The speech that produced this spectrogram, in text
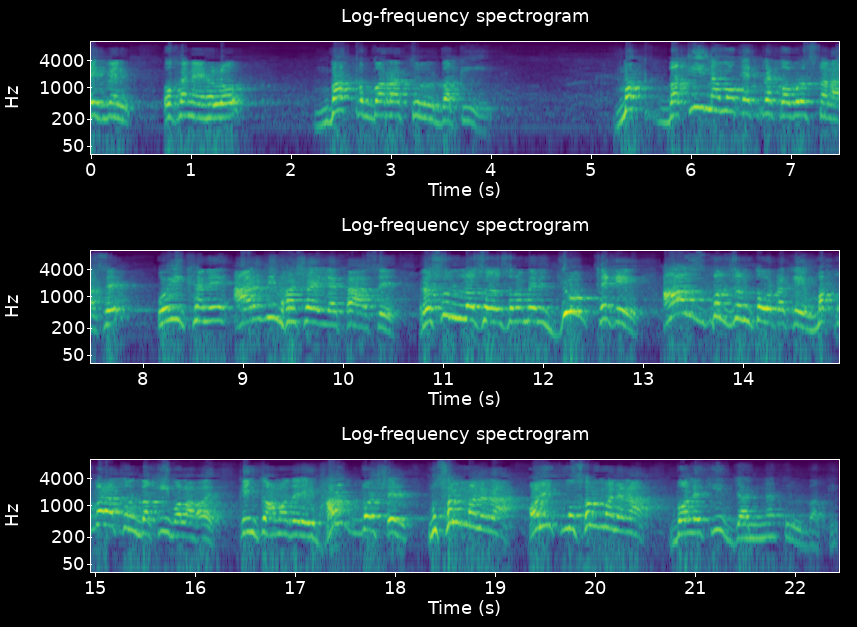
দেখবেন ওখানে হলো মকবরাতুল বাকি। বাকি নামক একটা কবরস্থান আছে, ওইখানে আরবি ভাষায় লেখা আছে রসুল্লাহামের যুগ থেকে আজ পর্যন্ত ওটাকে মকবরাতুল বাকি বলা হয়। কিন্তু আমাদের এই ভারতবর্ষের মুসলমানেরা, অনেক মুসলমানেরা বলে কি, জান্নাতুল বাকি।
